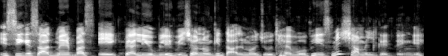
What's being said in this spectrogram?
इसी के साथ मेरे पास एक प्याली उबली हुई चनों की दाल मौजूद है, वो भी इसमें शामिल कर देंगे।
